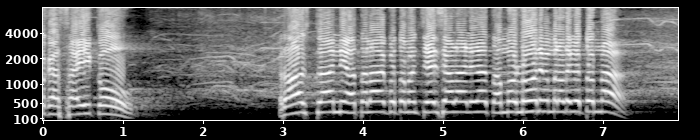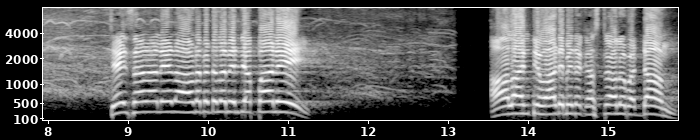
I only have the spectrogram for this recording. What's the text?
ఒక సైకో. రాష్ట్రాన్ని అతలాకుతలం చేశాడా లేదా తమ్ముళ్ళు అని మిమ్మల్ని అడుగుతున్నా. చేశారా లేదా ఆడబిడ్డలో మీరు చెప్పాలి. అలాంటి వాడి మీద కష్టాలు పడ్డాం.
